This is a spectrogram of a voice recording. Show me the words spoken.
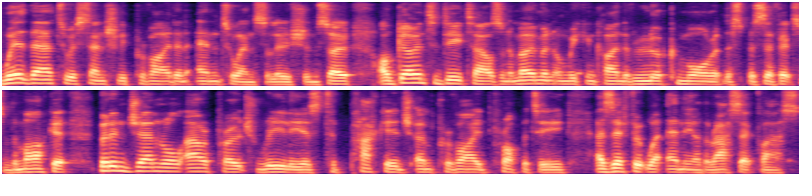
we're there to essentially provide an end-to-end solution. So I'll go into details in a moment and we can kind of look more at the specifics of the market. But in general, our approach really is to package and provide property as if it were any other asset class.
